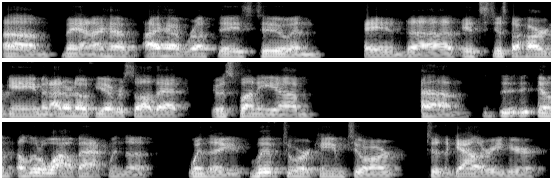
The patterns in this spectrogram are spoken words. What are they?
um, man i have i have rough days too and and uh, it's just a hard game and i don't know if you ever saw that it was funny um, um, a little while back when the when the LIV tour came to our to the gallery here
